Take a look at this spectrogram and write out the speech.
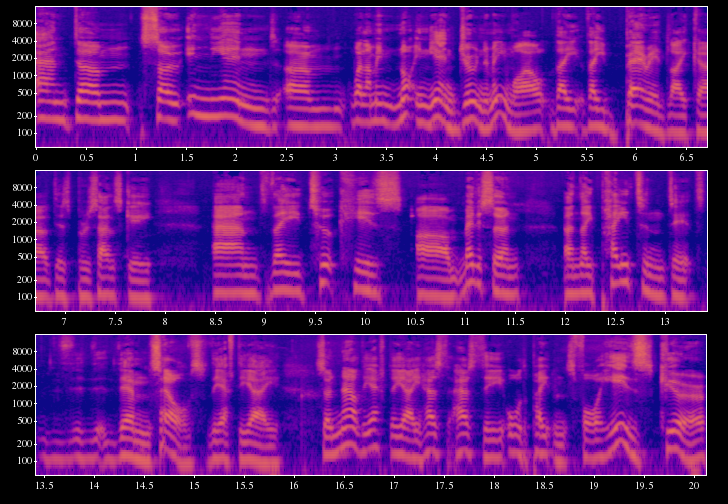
and um, so in the end, um, well, I mean, not in the end. During the meanwhile, they they buried like uh, this Burzynski, and they took his um, medicine and they patented it th- th- themselves, the FDA. So now the FDA has has the all the patents for his cure.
